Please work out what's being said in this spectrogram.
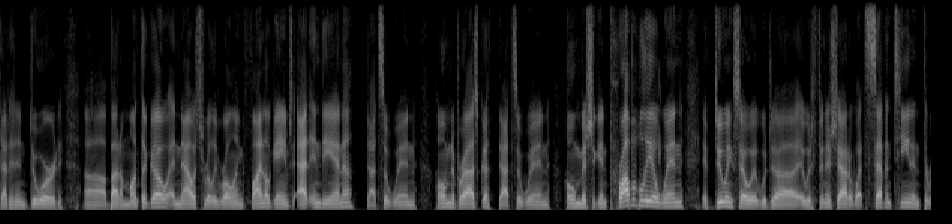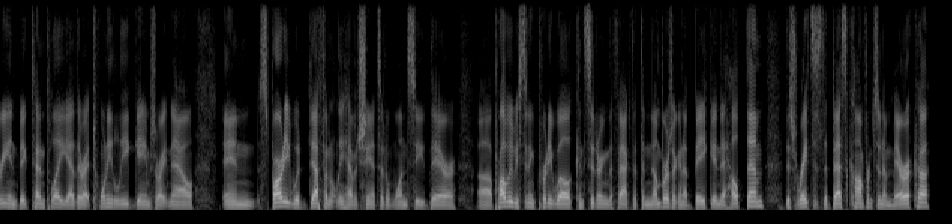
that had endured uh, about a month ago, and now it's really rolling. Final games at Indiana, that's a win. Home Nebraska, that's a win. Home Michigan, probably a win. If doing so, it would uh, it would finish out at what 17 and three in Big Ten play. Yeah, they're at 20 league games right now and Sparty would definitely have a chance at a one seed there. Uh, probably be sitting pretty well considering the fact that the numbers are going to bake in to help them. This rates is the best conference in America,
